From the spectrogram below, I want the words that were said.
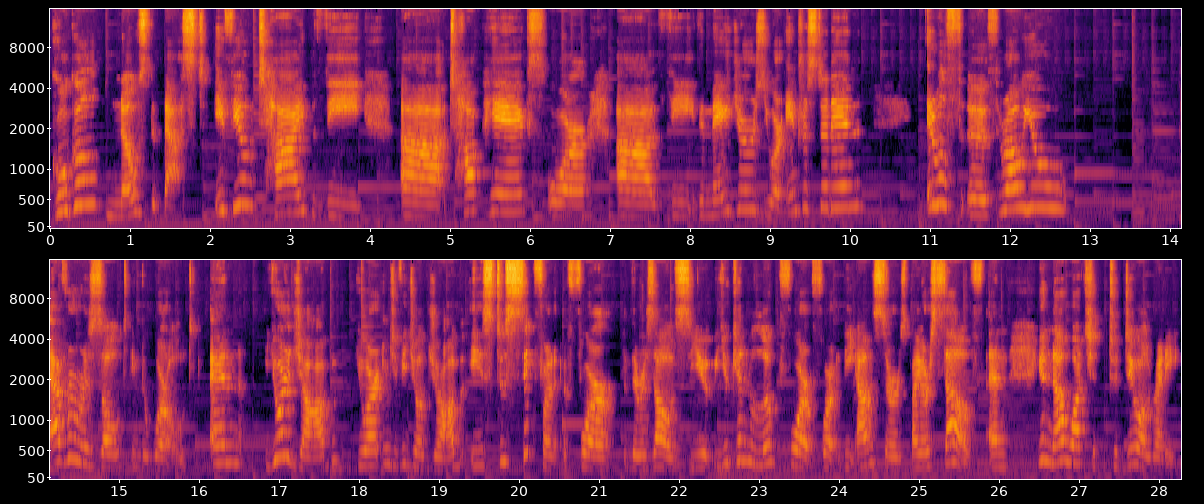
Google knows the best. If you type the uh, topics or uh, the the majors you are interested in, it will th- uh, throw you every result in the world. And your job your individual job is to seek for for the results. You you can look for for the answers by yourself and you know what to do already.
